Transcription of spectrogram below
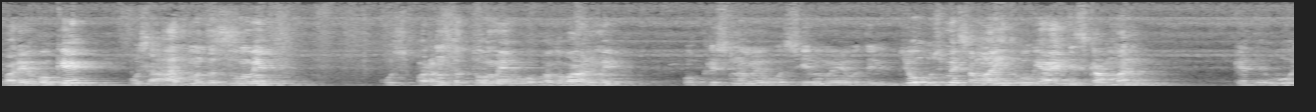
परे होके उस आत्म तत्व में उस परम तत्व में वो भगवान में वो कृष्ण में वो शिव में वो दिल जो उसमें समाहित हो गया है जिसका मन कहते वो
